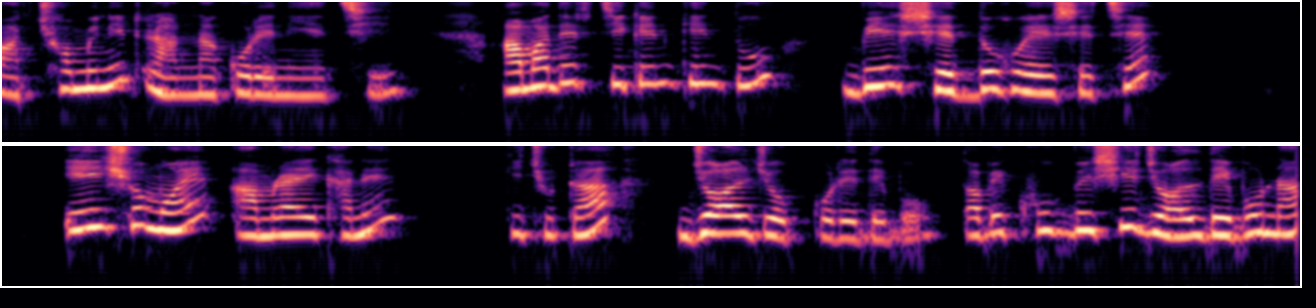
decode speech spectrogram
পাঁচ ছ মিনিট রান্না করে নিয়েছি। আমাদের চিকেন কিন্তু বেশ সেদ্ধ হয়ে এসেছে। এই সময় আমরা এখানে কিছুটা জল যোগ করে দেব। তবে খুব বেশি জল দেব না।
